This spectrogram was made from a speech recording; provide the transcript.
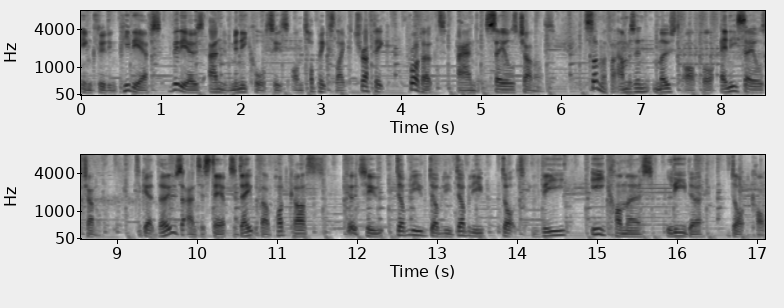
including PDFs, videos, and mini courses on topics like traffic, product, and sales channels. Some are for Amazon, most are for any sales channel. To get those and to stay up to date with our podcasts, go to www.theecommerceleader.com.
